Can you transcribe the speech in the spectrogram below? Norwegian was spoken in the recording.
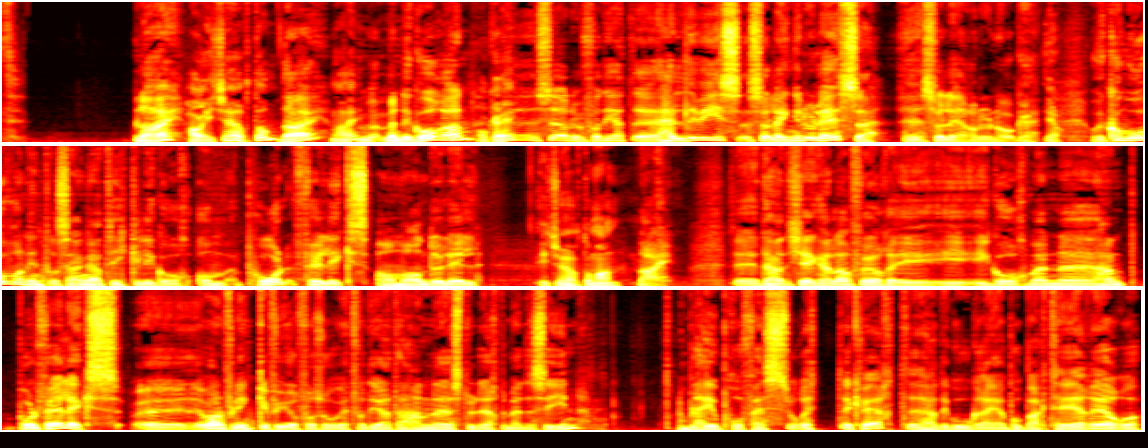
Nei. Har jeg ikke hørt om. Nei, Nei. men det går an, Ok. eh, ser du. fordi at eh, heldigvis, så lenge du leser, eh, så lærer du noe. Ja. Og jeg kom over en interessant artikkel i går om Paul Felix Armand de Lille. Ikke hørt om han. Nei, det, det hadde ikke jeg heller før i, i, i går. Men eh, han, Paul Felix eh, det var en flinke fyr for så vidt, fordi at han eh, studerte medisin. Ble jo professor etter hvert, eh, hadde god greie på bakterier, og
